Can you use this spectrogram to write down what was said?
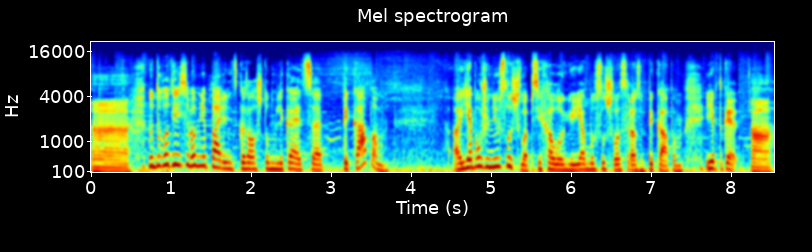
Ну да вот если бы мне парень сказал, что он увлекается пикапом, а, я бы уже не услышала психологию, я бы услышала сразу пикапом. И я бы такая... а,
